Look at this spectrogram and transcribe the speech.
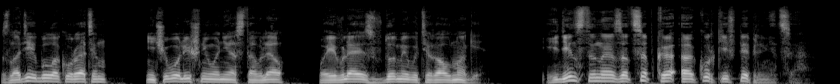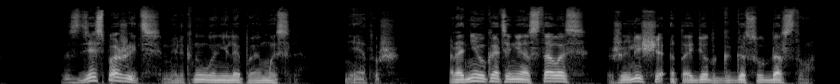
Злодей был аккуратен, ничего лишнего не оставлял, Появляясь в доме, вытирал ноги. Единственная зацепка — окурки в пепельнице. «Здесь пожить», — мелькнула нелепая мысль. «Нет уж. Родни у Кати не осталось, жилище отойдет к государству.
